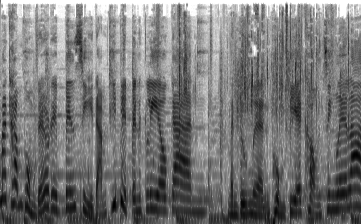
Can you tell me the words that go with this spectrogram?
มาทำผมด้วยริบบิ้นสีดำที่บิดเป็นเกลียวกัน มันดูเหมือนผมเปียของจริงเลยล่ะ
